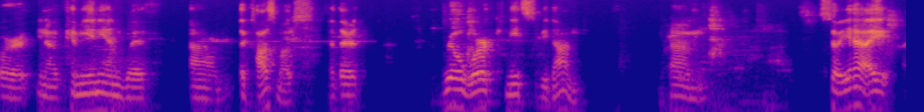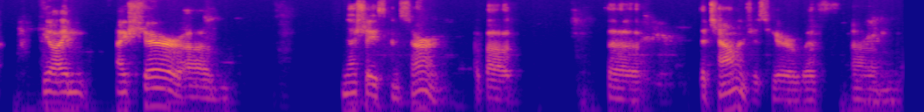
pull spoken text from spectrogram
or you know communion with um, the cosmos. There, real work needs to be done. Um, so yeah, I you know I'm I share um, Neşe's concern about the the challenges here with um,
